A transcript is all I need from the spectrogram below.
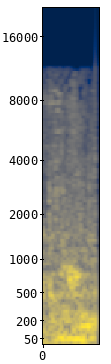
Okay.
